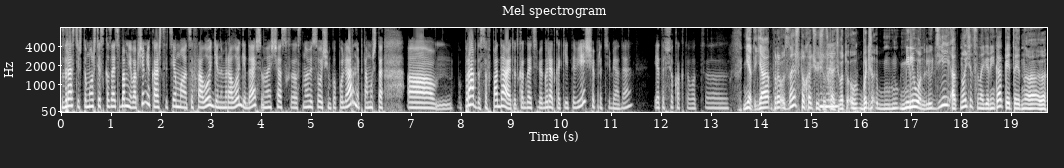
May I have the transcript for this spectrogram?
Здравствуйте, что можете сказать обо мне? Вообще, мне кажется, тема цифрологии, нумерологии, да, она сейчас э, становится очень популярной, потому что а, правда совпадает. Вот когда тебе говорят какие-то вещи про тебя, да, это все как-то вот... э, Нет, я, знаешь, что хочу еще сказать? Вот э, больш- миллион людей относятся наверняка к этой на-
